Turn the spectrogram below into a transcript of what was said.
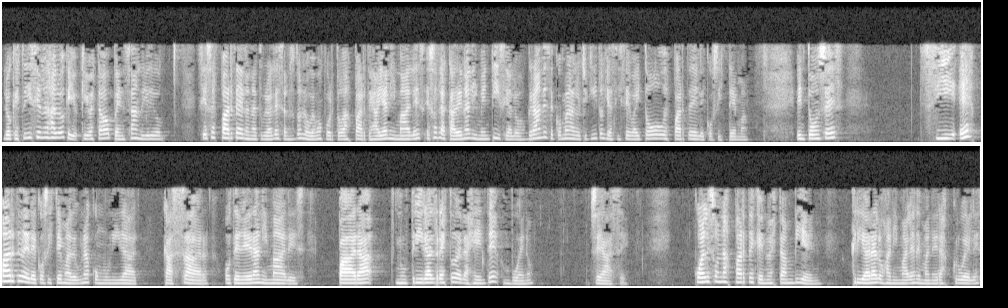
Lo que estoy diciendo es algo que yo, que yo he estado pensando. Yo digo, si eso es parte de la naturaleza, nosotros lo vemos por todas partes. Hay animales, eso es la cadena alimenticia. Los grandes se comen a los chiquitos y así se va y todo es parte del ecosistema. Entonces, si es parte del ecosistema de una comunidad cazar o tener animales para nutrir al resto de la gente, bueno, se hace. ¿Cuáles son las partes que no están bien? Criar a los animales de maneras crueles,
